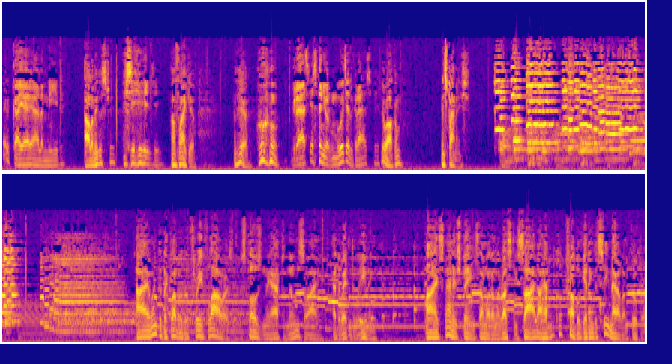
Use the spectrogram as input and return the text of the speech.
El calle Alameda. Alameda Street? Sí, sí. Oh, thank you. And here. Oh, gracias, señor. Muchas gracias. You're welcome. In Spanish. I went to the Club of the Three Flowers. It was closed in the afternoon, so I had to wait until evening. My Spanish being somewhat on the rusty side, I had a little trouble getting to see Marilyn Cooper.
